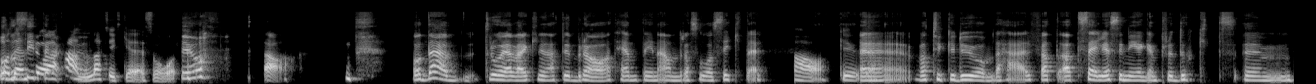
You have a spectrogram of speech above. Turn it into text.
Och Och, den tror jag alla tycker är svår. Ja. Ja. Och där tror jag verkligen att det är bra att hämta in andras åsikter. Ja, gud. Eh, vad tycker du om det här? För att, att sälja sin egen produkt ehm,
